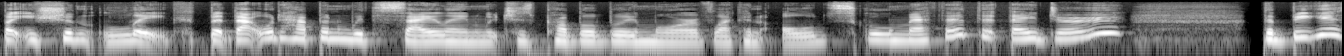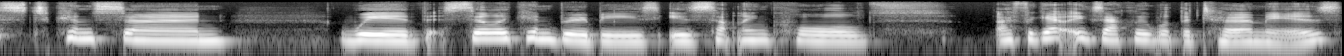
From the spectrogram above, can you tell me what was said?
but you shouldn't leak. But that would happen with saline, which is probably more of like an old school method that they do. The biggest concern with silicon boobies is something called I forget exactly what the term is.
